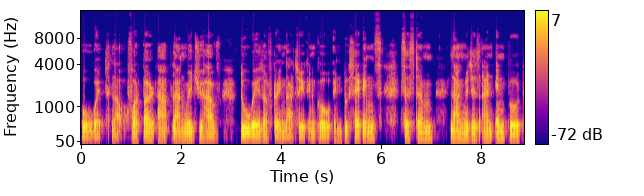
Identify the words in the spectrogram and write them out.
with. Now for per app language you have two ways of doing that. So you can go into settings, system, languages and input,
